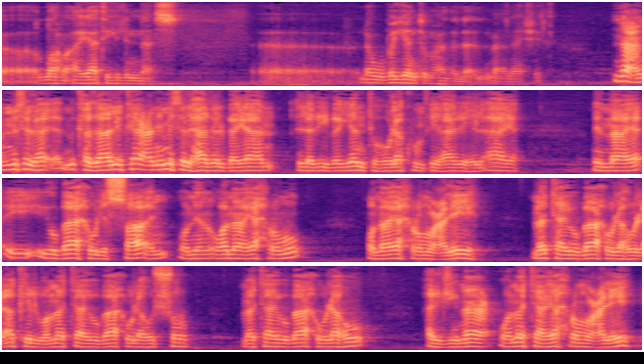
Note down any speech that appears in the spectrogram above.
آه، الله آياته للناس. آه، لو بينتم هذا المعنى يا شيخ. نعم مثل كذلك يعني مثل هذا البيان الذي بينته لكم في هذه الآية مما يباح للصائم وما يحرم وما يحرم عليه متى يباح له الأكل ومتى يباح له الشرب متى يباح له الجماع ومتى يحرم عليه؟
